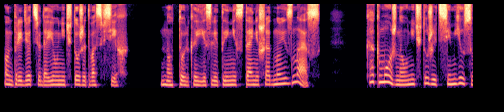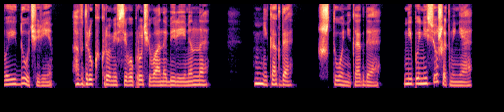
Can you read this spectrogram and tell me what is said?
Он придет сюда и уничтожит вас всех. Но только если ты не станешь одной из нас. Как можно уничтожить семью своей дочери? А вдруг, кроме всего прочего, она беременна? Никогда. Что никогда? Не понесешь от меня?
